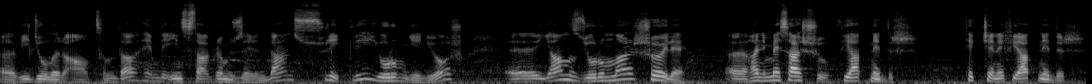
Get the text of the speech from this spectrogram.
e, videoları altında hem de Instagram üzerinden sürekli yorum geliyor. E, yalnız yorumlar şöyle. E, hani mesaj şu, fiyat nedir? Tek çene fiyat nedir?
